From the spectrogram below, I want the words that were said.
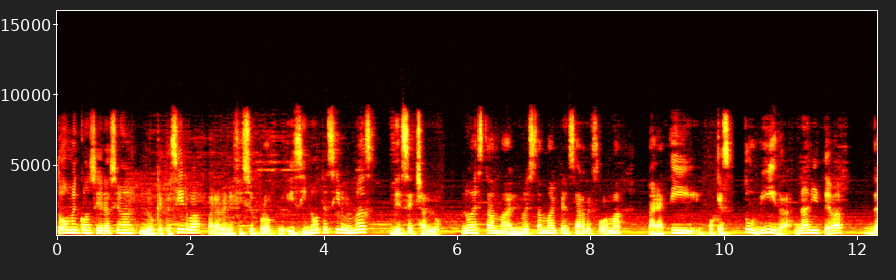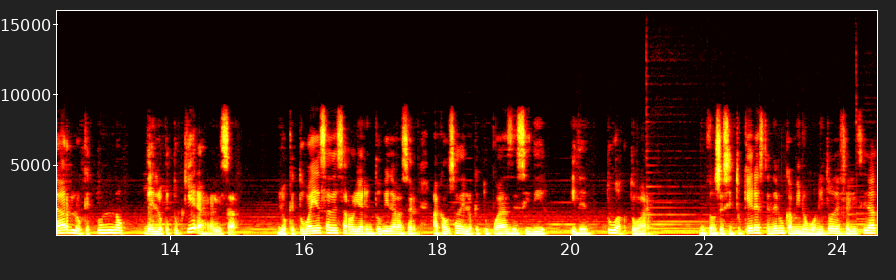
Toma en consideración lo que te sirva para beneficio propio y si no te sirve más, deséchalo. No está mal, no está mal pensar de forma para ti, porque es tu vida. Nadie te va a dar lo que tú no, de lo que tú quieras realizar. Lo que tú vayas a desarrollar en tu vida va a ser a causa de lo que tú puedas decidir y de tu actuar. Entonces, si tú quieres tener un camino bonito de felicidad,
